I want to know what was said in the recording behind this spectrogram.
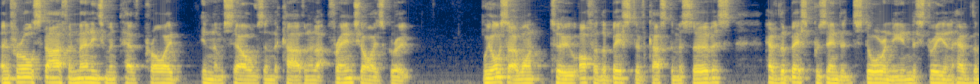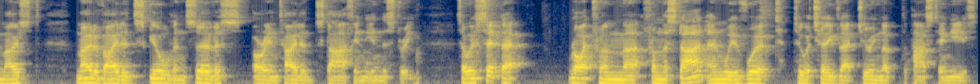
and for all staff and management to have pride in themselves and the Carvin It Up franchise group. We also want to offer the best of customer service have the best presented store in the industry and have the most motivated, skilled, and service orientated staff in the industry. So we've set that right from uh, from the start, and we've worked to achieve that during the, the past ten years.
